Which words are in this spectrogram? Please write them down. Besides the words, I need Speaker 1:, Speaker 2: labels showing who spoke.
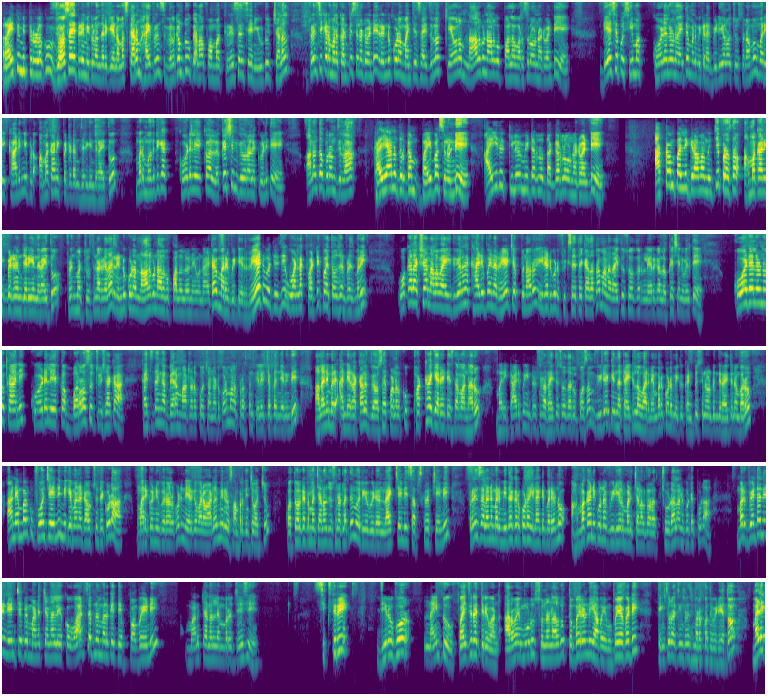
Speaker 1: రైతు మిత్రులకు వ్యవసాయ ప్రేమికులందరికీ నమస్కారం. Hi friends welcome to Gana farm creations and YouTube channel friends ఇక్కడ మనకు కనిపిస్తున్నటువంటి రెండు కూడా మంచి సైజులో కేవలం నాలుగు నాలుగు పళ్ళ వరుసలో ఉన్నటువంటి దేశపు సీమ కోడెలను అయితే మనం ఇక్కడ వీడియోలో చూస్తున్నాము. మరి కాడిని ఇప్పుడు అమ్మకానికి పెట్టడం జరిగింది రైతు. మరి మొదటిగా కోడెల యొక్క లొకేషన్ వివరాలకు వెళితే అనంతపురం జిల్లా కళ్యాణదుర్గం బైబస్ నుండి ఐదు కిలోమీటర్లు దగ్గరలో ఉన్నటువంటి అక్కంపల్లి గ్రామం నుంచి ప్రస్తుతం అమ్మకానికి పెట్టడం జరిగింది రైతు. ఫ్రెండ్స్ మరి చూస్తున్నారు కదా రెండు కూడా నాలుగు నాలుగు పళ్ళలోనే ఉన్నాయట. మరి వీటి రేటు వచ్చేసి one lakh forty five thousand friends మరి ఒక లక్ష నలభై ఐదు వేల కాడిపోయిన రేట్ చెప్తున్నారు. ఈ రేటు కూడా ఫిక్స్ అయితే కదట. మన రైతు సోదరులు నేరుగా లొకేషన్ వెళ్తే కోడెలను కానీ కోడెల యొక్క భరోసా చూశాక ఖచ్చితంగా బేరం మాట్లాడుకోవచ్చు అన్నట్టు కూడా మనం ప్రస్తుతం తెలియచెప్పడం జరిగింది. అలానే మరి అన్ని రకాల వ్యవసాయ పనులకు పక్కా గ్యారంటీ ఇస్తామన్నారు. మరి కాడిపై ఇంట్రెస్ట్ ఉన్న రైతు సోదరుల కోసం వీడియో కింద టైటిల్లో వారి నెంబర్ కూడా మీకు కనిపిస్తూనే ఉంటుంది రైతు నెంబరు. ఆ నెంబర్కు ఫోన్ చేయండి మీకు ఏమైనా డౌట్స్ ఉంటే కూడా మరికొన్ని వివరాలు కూడా నేరుగా వారి వాళ్ళ మీరు సంప్రదించవచ్చు. కొత్త వాళ్ళ మన ఛానల్ చూసినట్లయితే మరి వీడియోని లైక్ చేయండి సబ్స్క్రైబ్ చేయండి. ఫ్రెండ్స్ అలానే మరి మీ దగ్గర కూడా ఇలాంటి మరెన్నో అమ్మకానికి ఉన్న వీడియోలు మన ఛానల్ ద్వారా చూడాలనుకుంటే కూడా మరి వెంటనే నేను చెప్పే మన ఛానల్ యొక్క వాట్సాప్ నెంబర్కి అయితే పంపేయండి. మన ఛానల్ నెంబర్ వచ్చేసి six three zero four nine two five zero three one అరవై మూడు సున్నా నాలుగు తొంభై రెండు యాభై ముప్పై ఒకటి. థింగ్స్ ఫర్ వాచింగ్ ఫ్రెండ్స్ మరొక వీడియోతో మళ్ళీ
